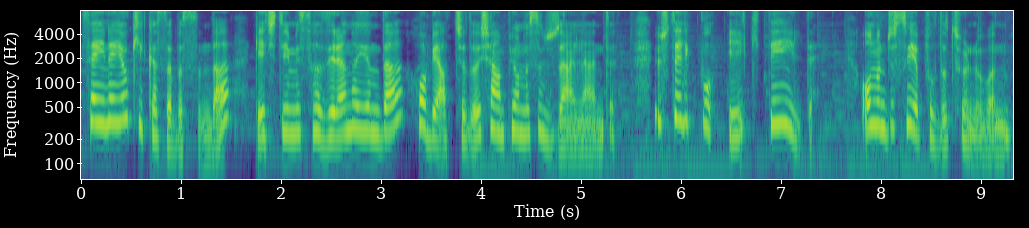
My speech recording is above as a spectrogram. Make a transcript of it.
Seinäjoki kasabasında geçtiğimiz Haziran ayında hobi atçılığı şampiyonası düzenlendi. Üstelik bu ilk değildi. Onuncusu yapıldı turnuvanın.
